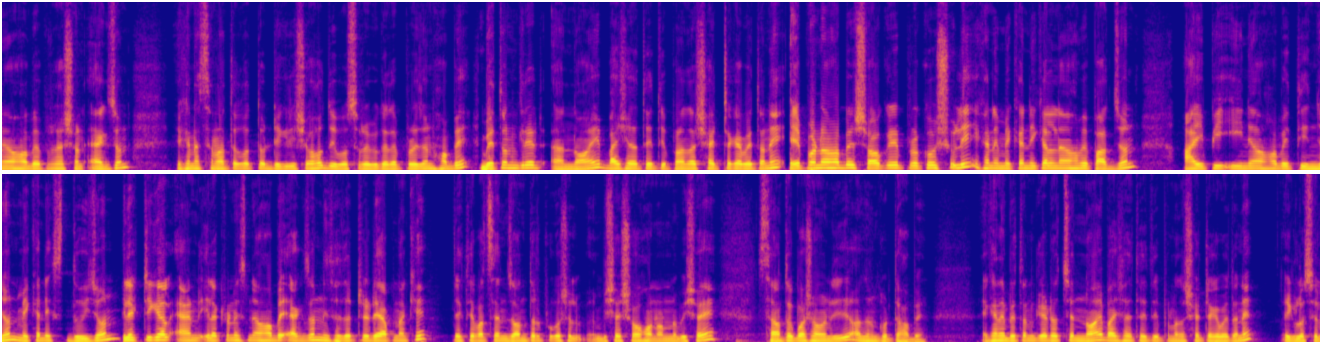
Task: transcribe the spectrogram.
নেওয়া হবে প্রশাসন একজন। এখানে স্নাতকোত্তর ডিগ্রি সহ দুই বছর অভিজ্ঞতার প্রয়োজন হবে। বেতন গ্রেড নয়, বাইশ হাজার থেকে তিপ্পান্ন হাজার ষাট টাকা বেতনে। এরপর নেওয়া হবে সহকারী প্রকৌশলী। এখানে মেকানিক্যাল নেওয়া হবে পাঁচজন। আইপিই নেওয়া হবে তিনজন, মেকানিক্স দুইজন, ইলেকট্রিক্যাল অ্যান্ড ইলেকট্রনিক্স নেওয়া হবে একজন। নির্ধারিত ট্রেডে আপনাকে দেখতে পাচ্ছেন যন্ত্র প্রকৌশল বিষয় সহ অন্যান্য বিষয়ে স্নাতক বা সমিতি অর্জন করতে হবে। এখানে বেতন গ্রেড হচ্ছে নয়, বাইশ হাজার থেকে তিপ্পান্ন ষাট টাকা বেতনে। এগুলো ছিল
